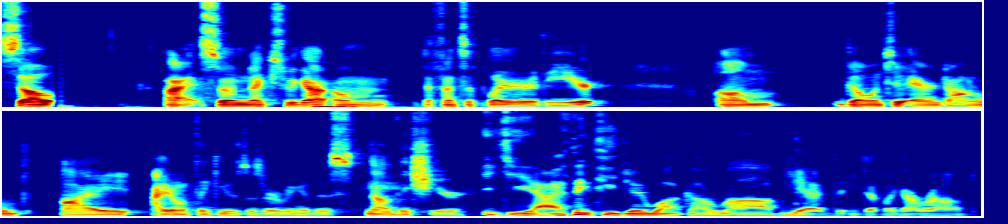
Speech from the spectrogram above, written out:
So, all right. So next we got um defensive player of the year, um going to Aaron Donald. I I don't think he was deserving of this. Not this year. Yeah, I think T.J. Watt got robbed. Yeah, he definitely got robbed.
